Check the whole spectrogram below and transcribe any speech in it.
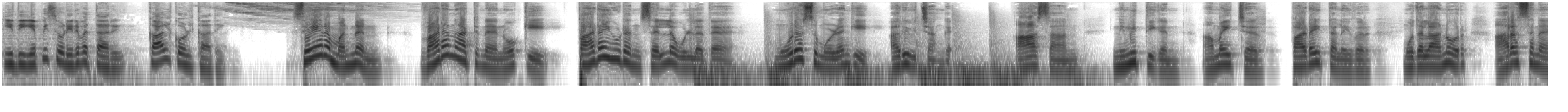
இது எபிசோட் இருபத்தாறு கால்கோள் காதை. சேர மன்னன் வடநாட்டின நோக்கி படையுடன் செல்ல உள்ளத முரசு முழங்கி அறிவிச்சாங்க. ஆசான் நிமித்திகன் அமைச்சர் படைத்தலைவர் முதலானோர் அரசனை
